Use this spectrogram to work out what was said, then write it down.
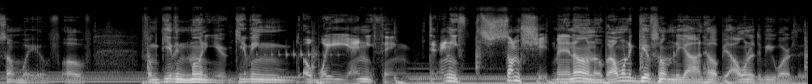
some way of, of from giving money or giving away anything, to any some shit, man. I don't know, but I want to give something to y'all and help y'all. I want it to be worth it.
